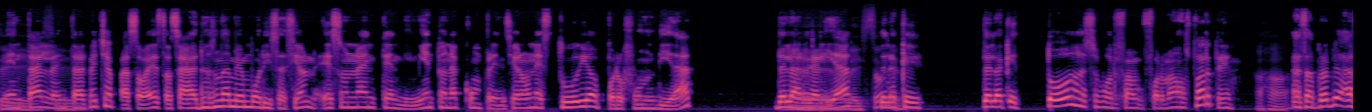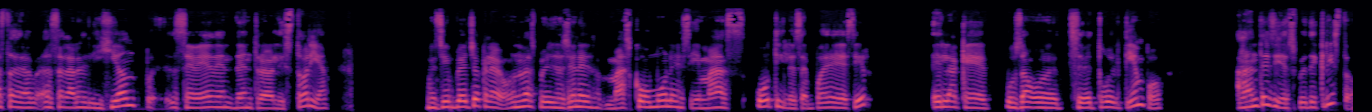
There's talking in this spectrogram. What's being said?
en, tal, en tal fecha pasó esto. O sea, no es una memorización, es un entendimiento, una comprensión, un estudio profundidad de la realidad de la que de la que todos formamos parte. Hasta, propia, hasta, hasta la religión pues, se ve dentro de la historia. Un simple hecho que una de las priorizaciones más comunes y más útiles, se puede decir, es la que usamos, se ve todo el tiempo, antes y después de Cristo.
